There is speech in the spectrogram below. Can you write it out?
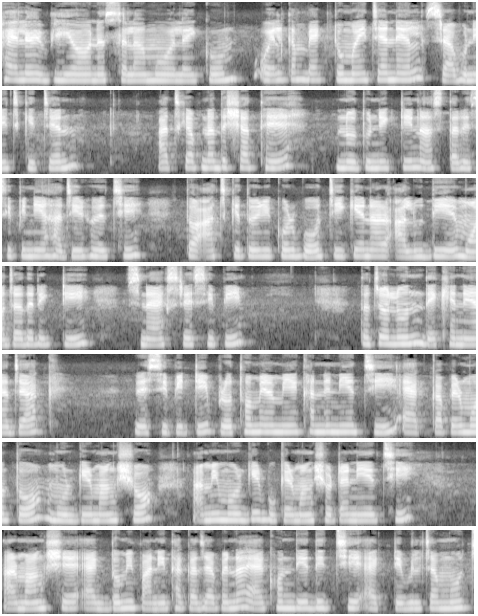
Hello everyone, আসসালামু আলাইকুম। Welcome back to my channel Shrabani's kitchen. আজকে আপনাদের সাথে নতুন একটি নাস্তা রেসিপি নিয়ে হাজির হয়েছি। তো আজকে তৈরি করব চিকেন আর আলু দিয়ে মজাদার একটি স্ন্যাক্স রেসিপি। তো চলুন দেখে নেওয়া যাক রেসিপিটি। প্রথমে আমি এখানে নিয়েছি এক কাপের মতো মুরগির মাংস। আমি মুরগির বুকের মাংসটা নিয়েছি। আর মাংসে একদমই পানি থাকা যাবে না। এখন দিয়ে দিচ্ছি এক টেবিল চামচ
